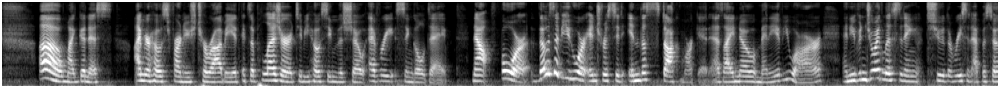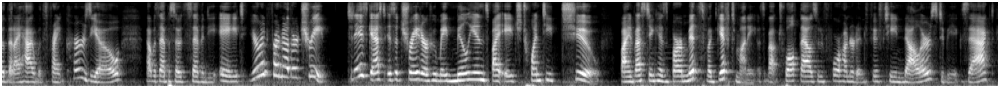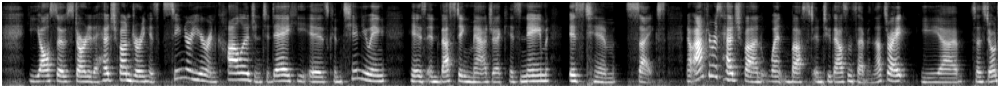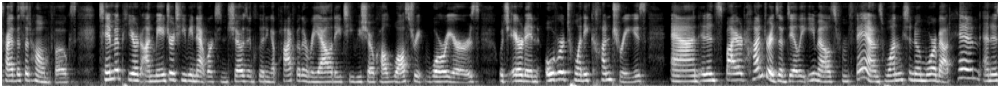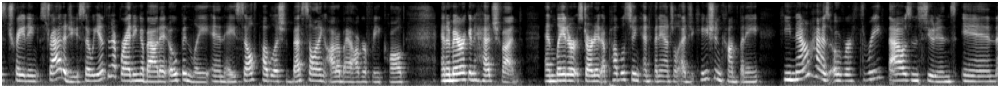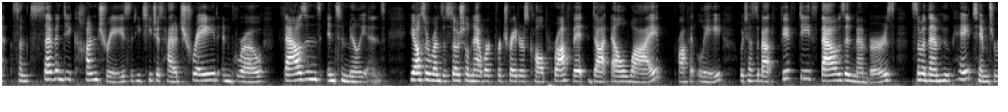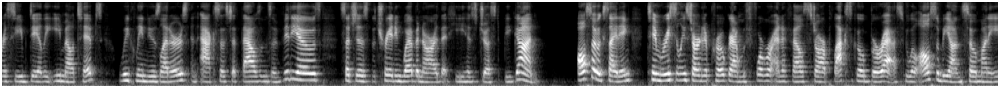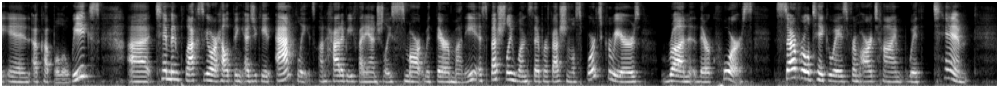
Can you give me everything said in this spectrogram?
Oh, my goodness. I'm your host, Farnoosh Torabi. It's a pleasure to be hosting this show every single day. Now, for those of you who are interested in the stock market, as I know many of you are, and you've enjoyed listening to the recent episode that I had with Frank Curzio, that was episode 78. You're in for another treat. Today's guest is a trader who made millions by age 22 by investing his bar mitzvah gift money. It was about $12,415 to be exact. He also started a hedge fund during his senior year in college, and today he is continuing his investing magic. His name is Tim Sykes. Now, after his hedge fund went bust in 2007, that's right, he uh, says, Don't try this at home, folks. Tim appeared on major TV networks and shows, including a popular reality TV show called Wall Street Warriors, which aired in over 20 countries. And it inspired hundreds of daily emails from fans wanting to know more about him and his trading strategy. So he ended up writing about it openly in a self published, best selling autobiography called An American Hedge Fund, and later started a publishing and financial education company he now has over 3,000 students in some 70 countries that he teaches how to trade and grow thousands into millions. He also runs a social network for traders called Profit.ly, Profitly, which has about 50,000 members, some of them who pay Tim to receive daily email tips, weekly newsletters, and access to thousands of videos, such as the trading webinar that he has just begun. Also exciting, Tim recently started a program with former NFL star Plaxico Burress, who will also be on So Money in a couple of weeks. Uh, Tim and Plaxico are helping educate athletes on how to be financially smart with their money, especially once their professional sports careers run their course. Several takeaways from our time with Tim.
